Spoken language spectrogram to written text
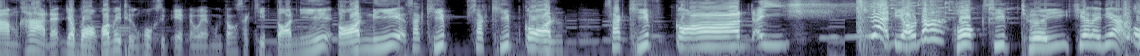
ตามคาดนะ อย่าบอกว่าไม่ถึง 61 นะเว้ย มึงต้องสคิปตอนนี้ ตอนนี้สคิป สคิปก่อนสคริปก่อนไอ้เชี่ยเดี๋ยวนะ 60 เฉยเชี่ยอะไรเนี่ย โอ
